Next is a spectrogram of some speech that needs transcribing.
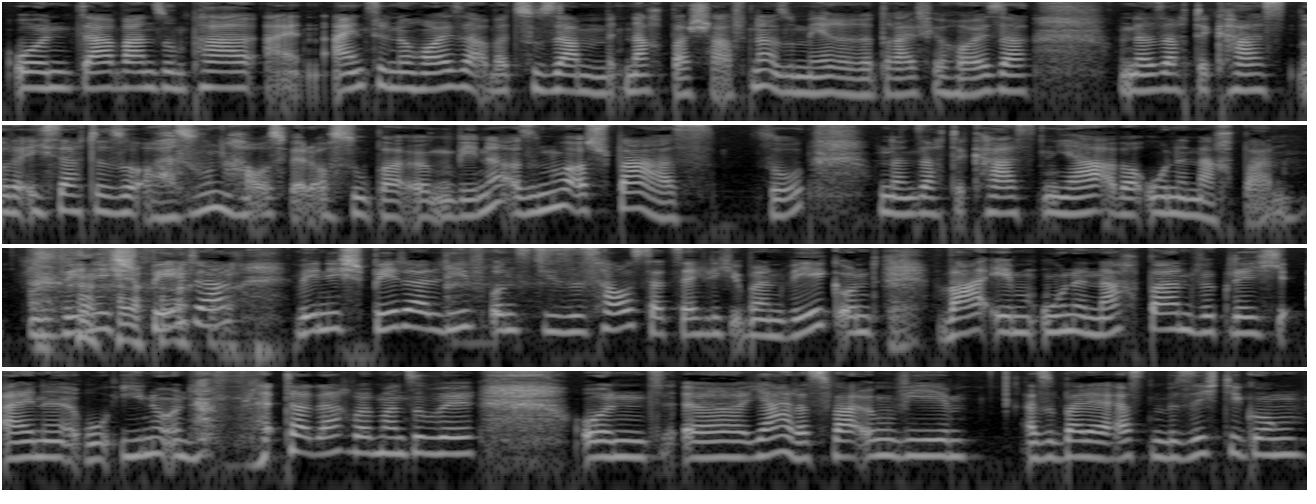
Und da waren so ein paar ein- einzelne Häuser, aber zusammen mit Nachbarschaft, ne? also mehrere, drei, vier Häuser. Und da sagte Carsten, oder ich sagte so, oh, so ein Haus wäre doch super irgendwie, ne? Also nur aus Spaß. So. Und dann sagte Carsten, ja, aber ohne Nachbarn. Und wenig später, wenig später lief uns dieses Haus tatsächlich über den Weg und war eben ohne Nachbarn wirklich eine Ruine und ein Blätterdach, wenn man so will. Und äh, ja, das war irgendwie, also bei der ersten Besichtigung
